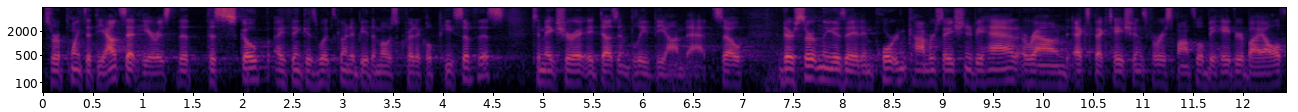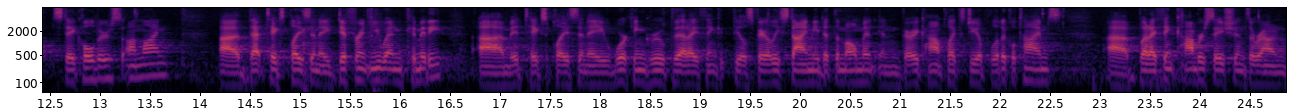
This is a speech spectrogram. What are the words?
sort of points at the outset here is that the scope, I think, is what's going to be the most critical piece of this to make sure it doesn't bleed beyond that. So there certainly is an important conversation to be had around expectations for responsible behavior by all stakeholders online. Uh, that takes place in a different UN committee. Um, it takes place in a working group that I think feels fairly stymied at the moment in very complex geopolitical times. Uh, but I think conversations around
